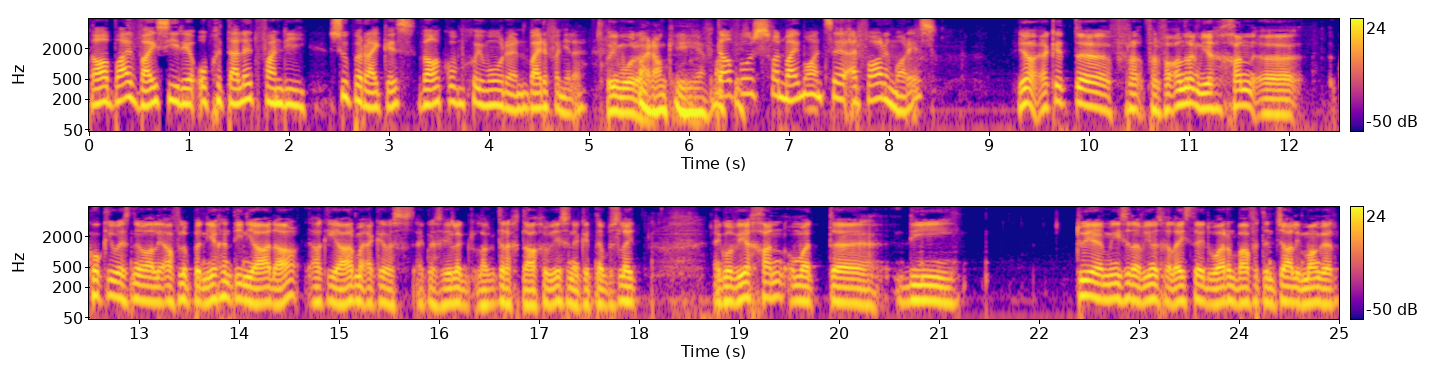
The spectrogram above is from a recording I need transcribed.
daar baie wyshede opgetel het van die superrykes. Welkom, goeiemôre aan beide van julle. Goeiemôre. Baie dankie. Vertel vir ons van Mei maand se ervaring Marius. Ja, ek het uh, vir, vir verandering mee gegaan. Uh Kokkie was nou al die afgelope 19 jaar daar, elke jaar, maar ek was ek was heeltemal lank terug daar gewees en ek het nou besluit ek wil weer gaan omdat uh die twee mense wat ons geluister het, Warren Buffett en Charlie Munger,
